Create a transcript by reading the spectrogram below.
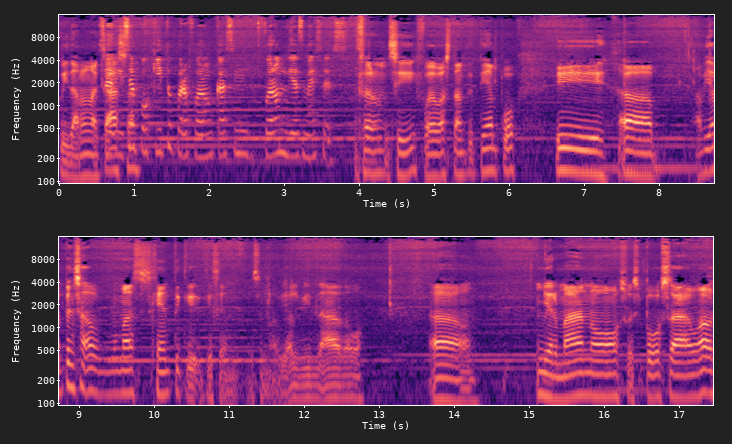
cuidaron la se casa. dice poquito, pero fueron casi fueron 10 meses. Fueron sí, fue bastante tiempo y uh, había pensado más gente que, que se, se, me había olvidado. Uh, mi hermano, su esposa, wow,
